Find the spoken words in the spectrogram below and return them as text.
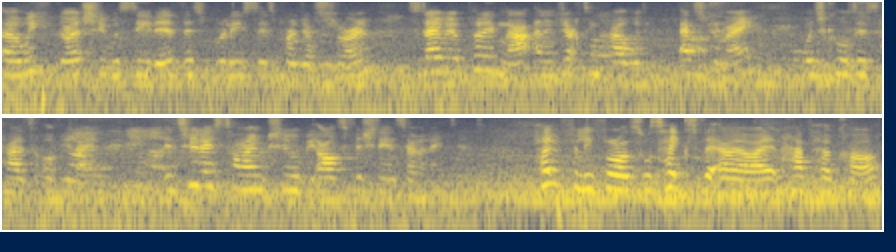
a week ago she was seeded, this releases progesterone. Today we are pulling that and injecting her with Estrumate which causes her to ovulate. In two days' time, she will be artificially inseminated. Hopefully Florence will take to the AI and have her calf,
